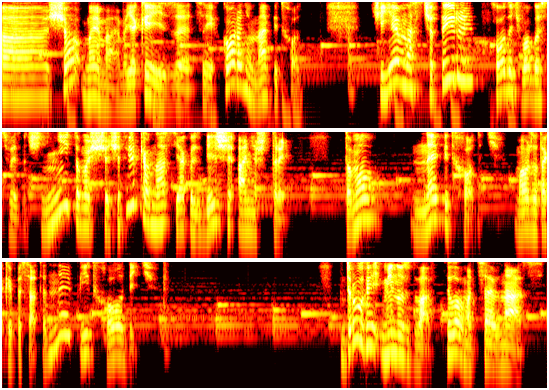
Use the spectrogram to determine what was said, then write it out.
А, що ми маємо? Який з цих коренів нам підходить? Чи є в нас 4 входить в область визначення? Ні, тому що четвірка в нас якось більше, аніж 3. Тому не підходить. Можна так і писати: не підходить. Другий мінус 2. В цілому це в нас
